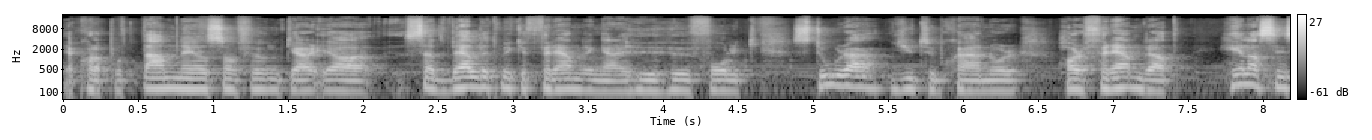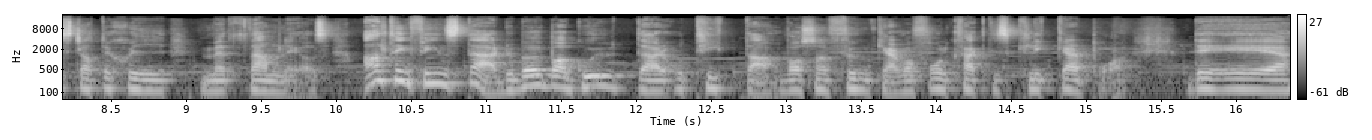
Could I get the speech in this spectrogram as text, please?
Jag kollar på thumbnails som funkar. Jag har sett väldigt mycket förändringar i hur, hur folk, stora YouTube-stjärnor, har förändrat hela sin strategi med thumbnails. Allting finns där, du behöver bara gå ut där och titta vad som funkar, vad folk faktiskt klickar på. Det är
